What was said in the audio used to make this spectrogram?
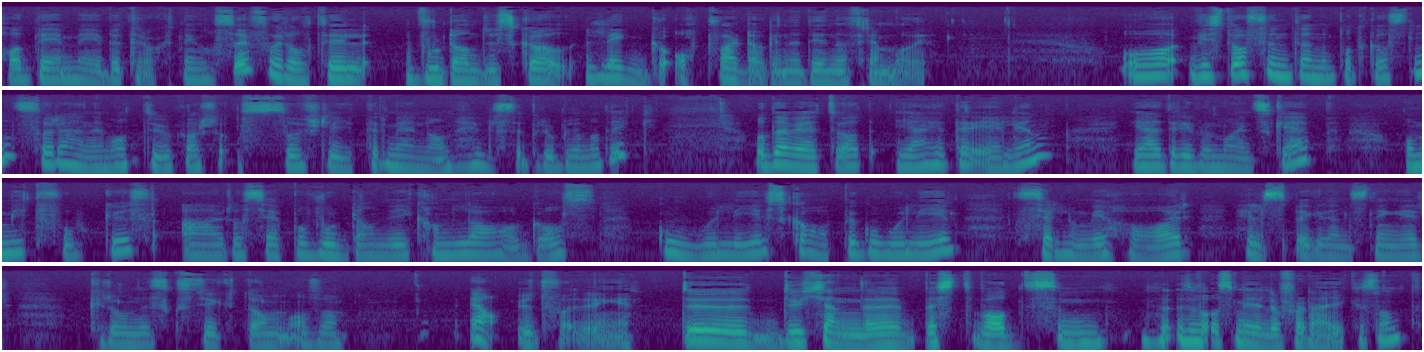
ha det med i betraktning også i forhold til hvordan du skal legge opp hverdagene dine fremover. Og hvis du har funnet denne podkasten, så regner jeg med at du kanskje også sliter med en eller annen helseproblematikk. Og da vet du at jeg heter Elin, jeg driver Mindscape, og mitt fokus er å se på hvordan vi kan lage oss gode liv, skape gode liv, selv om vi har helsebegrensninger, kronisk sykdom, altså ja, utfordringer. Du, du kjenner best hva som, hva som, gjelder for deg, ikke sant?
